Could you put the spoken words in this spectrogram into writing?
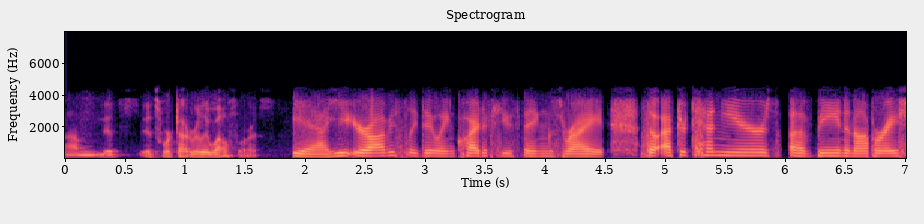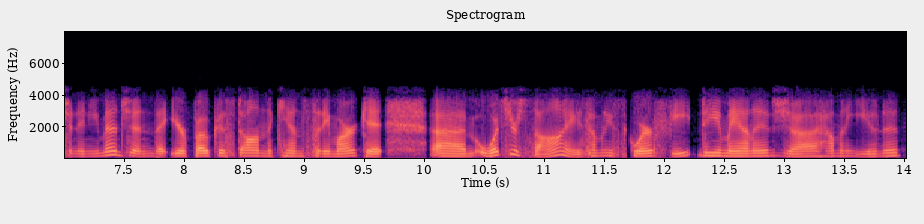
Um, it's it's worked out really well for us. Yeah, you're obviously doing quite a few things right. So after 10 years of being in operation, and you mentioned that you're focused on the Kansas City market, um, what's your size? How many square feet do you manage? Uh, how many units?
